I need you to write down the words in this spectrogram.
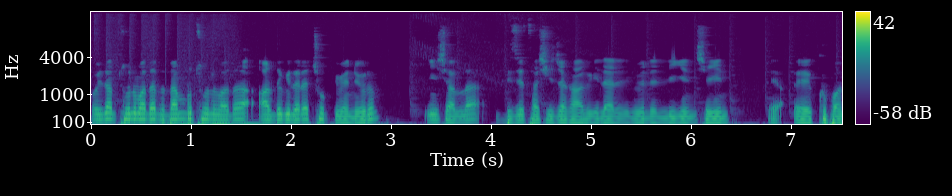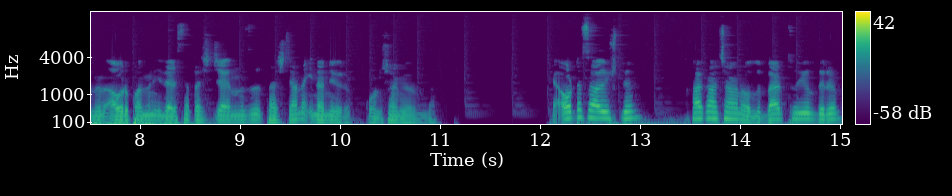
O yüzden turnuvada ben bu turnuvada Arda Güler'e çok güveniyorum. İnşallah bizi taşıyacak abi iler böyle ligin şeyin e, e, kupanın Avrupa'nın ilerisine taşıyacağınızı taşıyacağına inanıyorum. Konuşamıyorum da. Ya orta saha üçlü. Hakan Çağanoğlu, Bertu Yıldırım,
